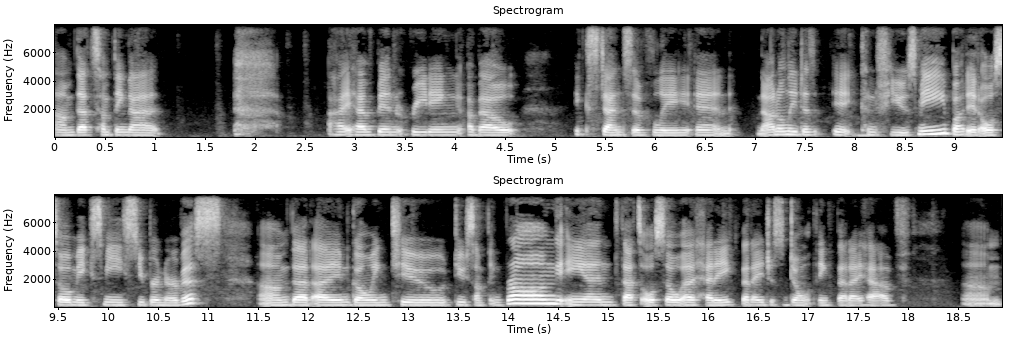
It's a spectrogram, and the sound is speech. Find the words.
um, that's something that I have been reading about extensively. And not only does it confuse me, but it also makes me super nervous um, that I'm going to do something wrong. And that's also a headache that I just don't think that I have um,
